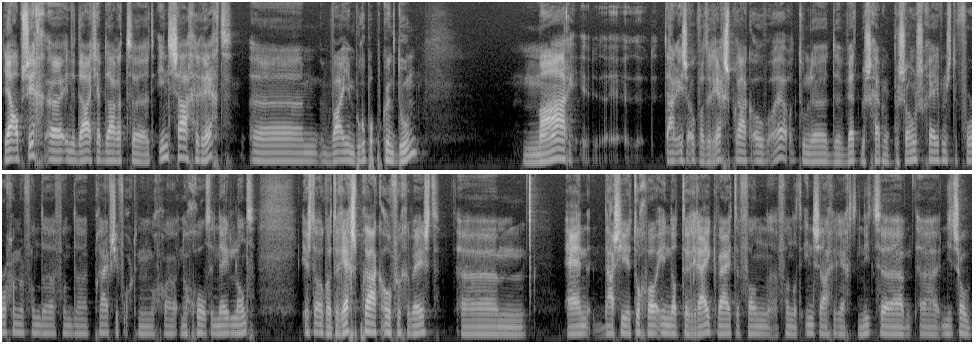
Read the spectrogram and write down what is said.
ja, op zich uh, inderdaad, je hebt daar het, uh, het inzagerecht. Ehm, waar je een beroep op kunt doen. Maar daar is ook wat rechtspraak over. Hè? Toen de, de wet bescherming persoonsgegevens, de voorganger van de, van de privacyverordening, nog, nog gold in Nederland, is er ook wat rechtspraak over geweest. Um, en daar zie je toch wel in dat de rijkwijde van, van dat inzagerecht niet, uh, uh, niet zo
